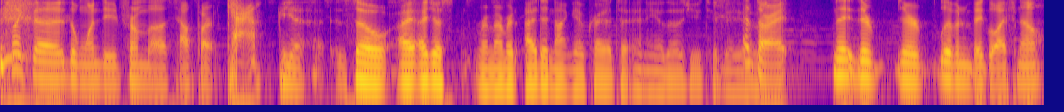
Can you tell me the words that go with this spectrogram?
it's like the the one dude from uh, South Park. Cap. Yeah. So I, I just remembered I did not give credit to any of those YouTube videos. That's all right. They, they're they're living a big life now.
